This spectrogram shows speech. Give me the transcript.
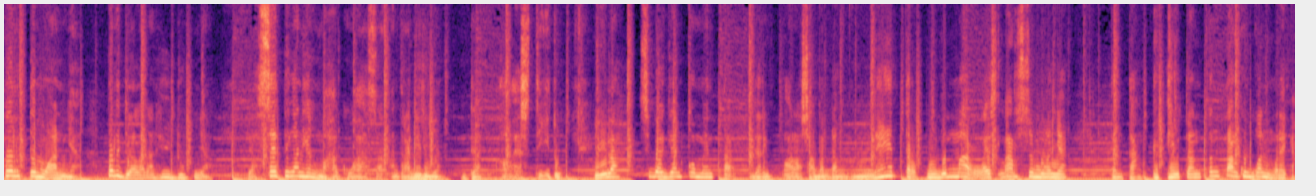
pertemuannya, perjalanan hidupnya, ya settingan yang maha kuasa antara dirinya dan Lesti itu. Inilah sebagian komentar dari para sahabat dan netter penggemar Leslar semuanya tentang kekiutan tentang hubungan mereka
